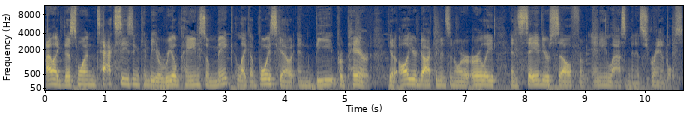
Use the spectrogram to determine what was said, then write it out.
I like this one. Tax season can be a real pain, so make like a Boy Scout and be prepared. Get all your documents in order early and save yourself from any last minute scrambles.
